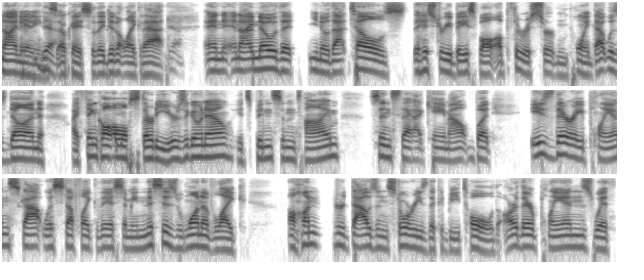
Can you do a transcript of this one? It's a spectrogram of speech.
Nine innings. Yeah. Okay, so they did it like that. Yeah. And and I know that you know that tells the history of baseball up through a certain point. That was done I think almost 30 years ago now. It's been some time since that came out, but is there a plan, Scott, with stuff like this? I mean, this is one of like a hundred thousand stories that could be told. Are there plans with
